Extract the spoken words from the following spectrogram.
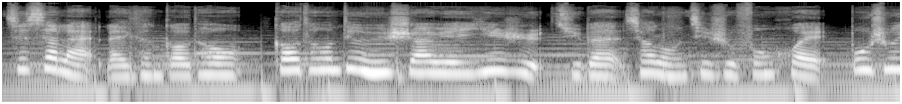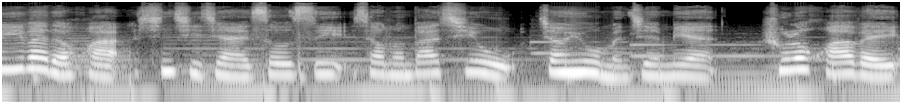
接下来来看高通，高通定于十二月一日举办骁龙技术峰会，不出意外的话，新旗舰 SoC 骁龙八七五将与我们见面。除了华为，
